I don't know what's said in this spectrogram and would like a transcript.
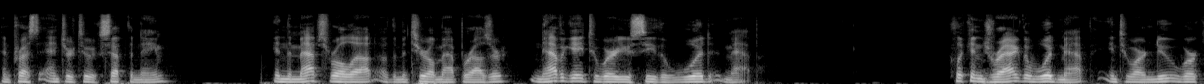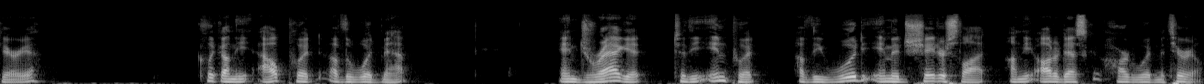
and press Enter to accept the name. In the Maps rollout of the Material Map browser, navigate to where you see the Wood map. Click and drag the Wood map into our new work area click on the output of the wood map and drag it to the input of the wood image shader slot on the Autodesk hardwood material.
